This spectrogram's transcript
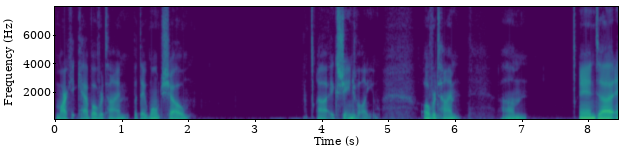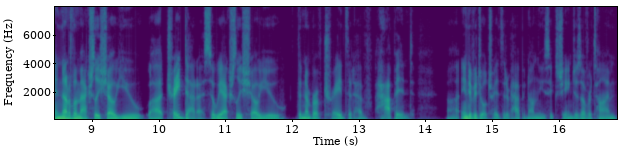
market cap over time, but they won't show uh, exchange volume over time. Um, and uh, and none of them actually show you uh, trade data. So we actually show you the number of trades that have happened, uh, individual trades that have happened on these exchanges over time,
